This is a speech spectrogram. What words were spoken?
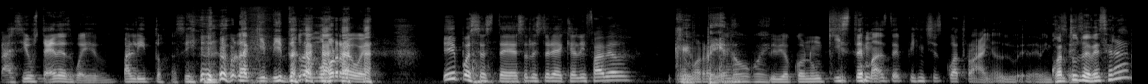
así ustedes, güey. Un palito, así. Blaquitita la morra, güey. Y pues este, esa es la historia de Kelly Fabel. ¿Qué pedo, güey? Vivió con un quiste más de pinches cuatro años, güey. de 26. ¿Cuántos bebés eran?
